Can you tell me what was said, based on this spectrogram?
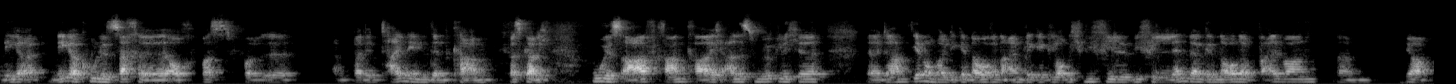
mega, mega coole Sache, auch was von, bei den Teilnehmenden kam. Ich weiß gar nicht, USA, Frankreich, alles Mögliche. Äh, da habt ihr nochmal die genaueren Einblicke, glaube ich, wie, viel, wie viele Länder genau dabei waren. Ähm, ja,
